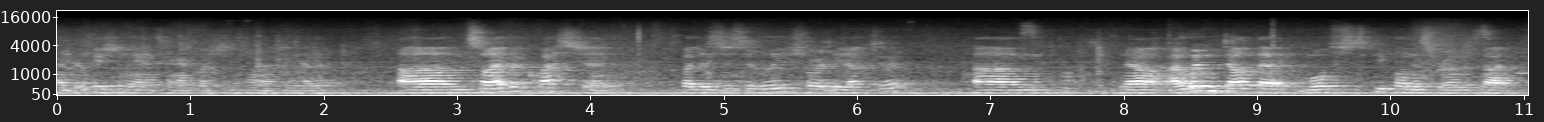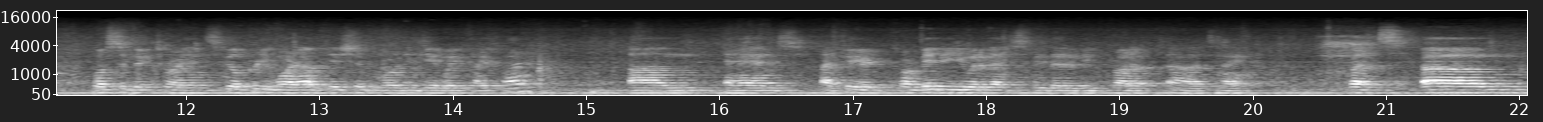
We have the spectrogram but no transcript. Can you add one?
and for patiently answering our questions one after the other. Um, so I have a question, but it's just a really short lead up to it. Um, now, I wouldn't doubt that most people in this room, if not most of Victorians, feel pretty worn out with the issue of the Northern Gateway Pipeline. Um, and I figured, or maybe you would have anticipated that it would be brought up uh, tonight. But um,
